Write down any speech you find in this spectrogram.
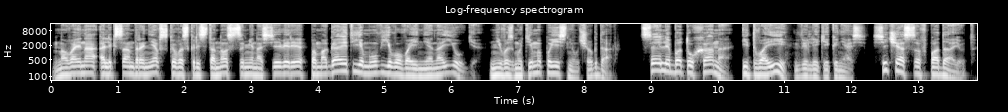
Но война Александра Невского с крестоносцами на севере помогает ему в его войне на юге», — невозмутимо пояснил Чокдар. «Цели Батухана и твои, великий князь, сейчас совпадают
